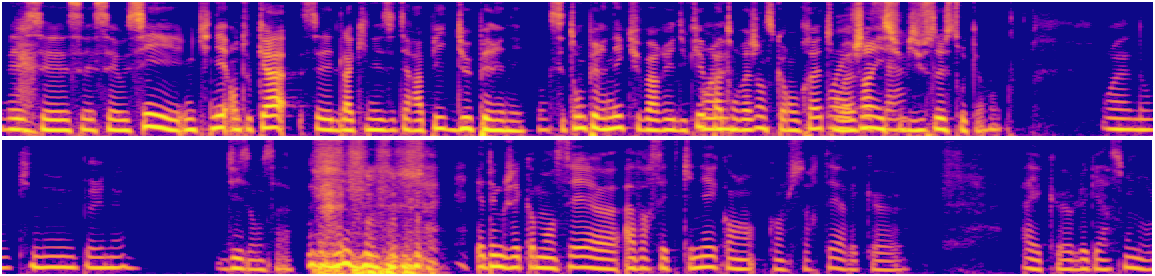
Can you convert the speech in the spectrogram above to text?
Mais c'est aussi une kiné, en tout cas, c'est de la kinésithérapie du périnée. Donc c'est ton périnée que tu vas rééduquer, pas ton vagin, parce qu'en vrai, ton vagin, il subit juste les trucs. Hein. Ouais, donc kiné périnéale disons ça. et donc j'ai commencé euh, à avoir cette kiné quand, quand je sortais avec, euh, avec euh, le garçon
